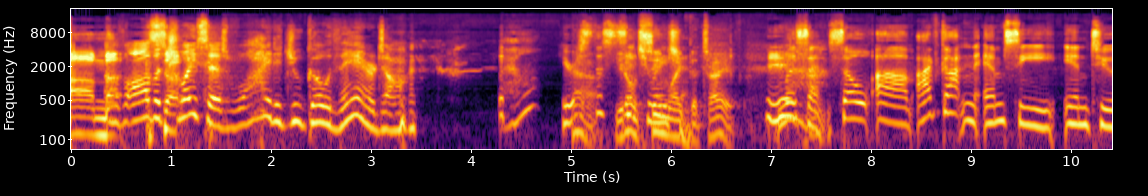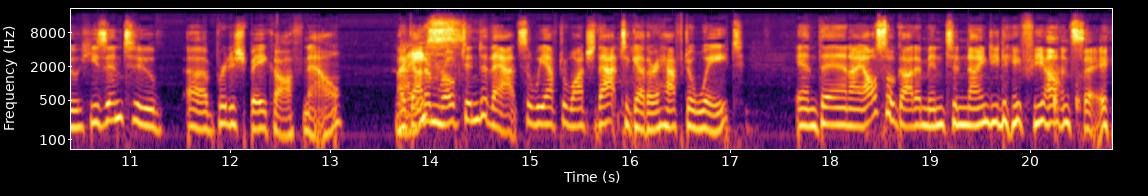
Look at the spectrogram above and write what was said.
Um Of all the so- choices, why did you go there, Dawn? Well, here's Yeah, the you don't seem like the type. Listen, so um, I've gotten MC into. He's into uh, British Bake Off now. I got him roped into that, so we have to watch that together. I have to wait. And then I also got him into 90 Day Fiance.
